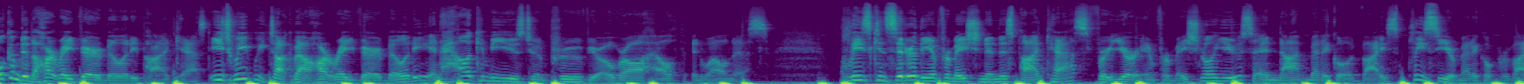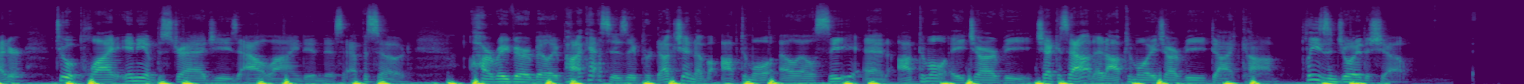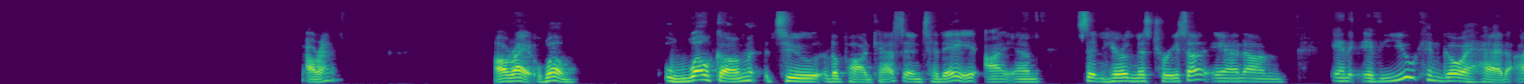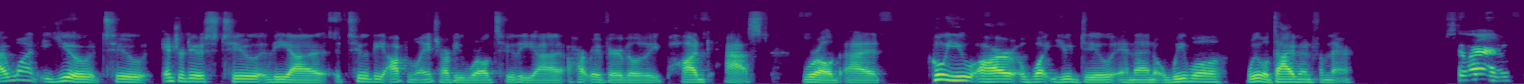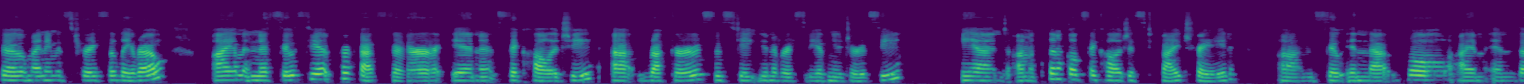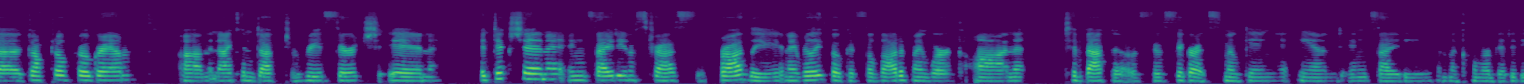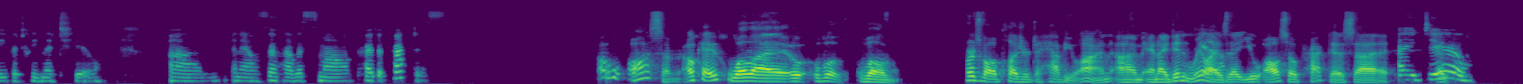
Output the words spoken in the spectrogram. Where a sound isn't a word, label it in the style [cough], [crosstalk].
Welcome to the Heart Rate Variability Podcast. Each week we talk about heart rate variability and how it can be used to improve your overall health and wellness. Please consider the information in this podcast for your informational use and not medical advice. Please see your medical provider to apply any of the strategies outlined in this episode. Heart Rate Variability Podcast is a production of Optimal LLC and Optimal HRV. Check us out at optimalhrv.com. Please enjoy the show. All right. All right. Well, welcome to the podcast. And today I am sitting here with Miss Teresa. And um, and if you can go ahead, I want you to introduce to the uh to the optimal HRV world, to the uh, heart rate variability podcast world, uh, who you are, what you do, and then we will we will dive in from there. Sure. So my name is Teresa Leyro. I am an associate professor in psychology at Rutgers, the State University of New Jersey, and I'm a clinical psychologist by trade. Um, so, in that role, I'm in the doctoral program um, and I conduct research in addiction, anxiety, and stress broadly. And I really focus a lot of my work on tobacco, so cigarette smoking and anxiety and the comorbidity between the two. Um, and I also have a small private practice. Oh, awesome. Okay. Well, uh, well, well, first of all, a pleasure to have you on. Um, and I didn't realize you. that you also practice. Uh, I do.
